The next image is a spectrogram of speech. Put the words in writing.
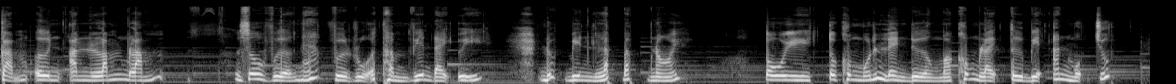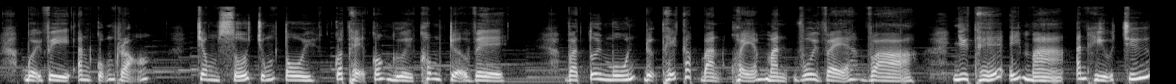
Cảm ơn anh lắm lắm. Dô vừa ngáp vừa rủa thầm viên đại úy. Dobbin lắp bắp nói, Tôi, tôi không muốn lên đường mà không lại từ biệt anh một chút, bởi vì anh cũng rõ, trong số chúng tôi có thể có người không trở về và tôi muốn được thấy các bạn khỏe mạnh, vui vẻ và như thế ấy mà, anh hiểu chứ?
